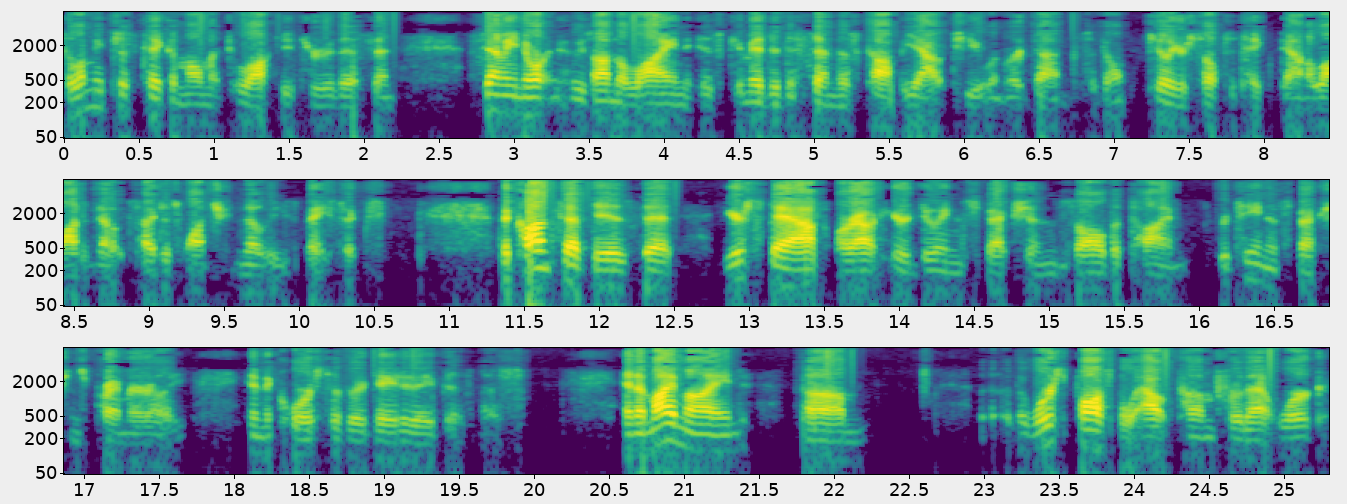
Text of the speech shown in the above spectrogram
So let me just take a moment to walk you through this. And Sammy Norton, who's on the line, is committed to send this copy out to you when we're done. So don't kill yourself to take down a lot of notes. I just want you to know these basics. The concept is that your staff are out here doing inspections all the time, routine inspections primarily, in the course of their day-to-day -day business. And in my mind, um, the worst possible outcome for that work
